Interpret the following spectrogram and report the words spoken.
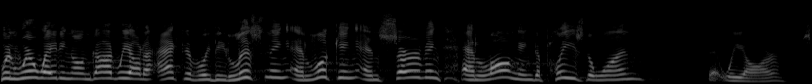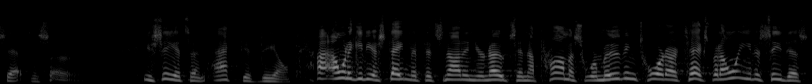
When we're waiting on God, we ought to actively be listening and looking and serving and longing to please the one that we are set to serve. You see, it's an active deal. I, I want to give you a statement that's not in your notes, and I promise we're moving toward our text, but I want you to see this.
